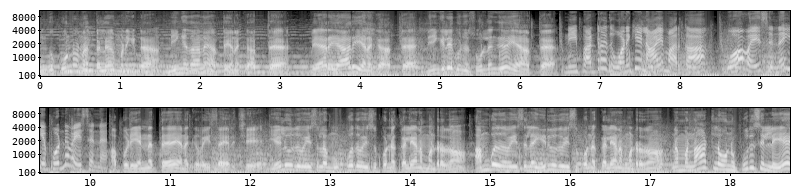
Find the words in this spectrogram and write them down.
உங்க பொண்ணை நான் கல்யாணம் பண்ணிக்கிட்டா நீங்க தானே அத்தை எனக்கு அத்தை. வேற யாரு எனக்கு அத்தை? நீங்களே கொஞ்சம் சொல்லுங்க என் அத்தை. நீ பண்றது உனக்கே நியாயமா இருக்கா? உன் வயசு என்ன என் பொண்ணு வயசு என்ன? அப்படி என்னத்த எனக்கு வயசாயிருச்சு? எழுபது வயசுல முப்பது வயசு பொண்ணை கல்யாணம் பண்றதும் ஐம்பது வயசுல இருபது வயசு பொண்ணை கல்யாணம் பண்றதும் நம்ம நாட்டுல ஒண்ணு புதுசு இல்லையே?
